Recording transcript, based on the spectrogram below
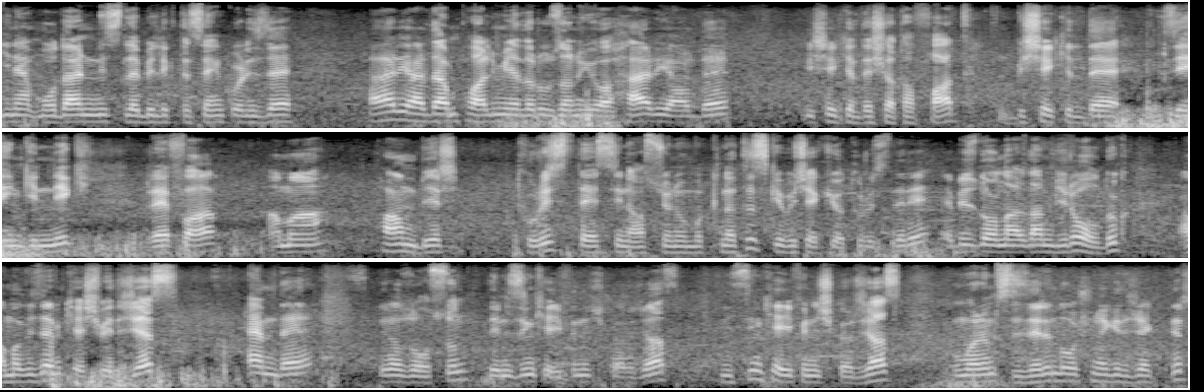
yine Modernistle birlikte senkronize. Her yerden palmiyeler uzanıyor. Her yerde bir şekilde şatafat, bir şekilde zenginlik, refah ama tam bir turist destinasyonu mıknatıs gibi çekiyor turistleri. E biz de onlardan biri olduk. Ama biz hem keşfedeceğiz hem de biraz olsun denizin keyfini çıkaracağız. Nice'in keyfini çıkaracağız. Umarım sizlerin de hoşuna gidecektir.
